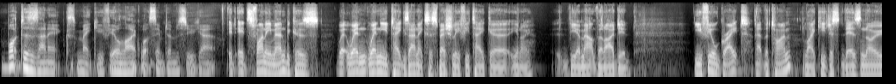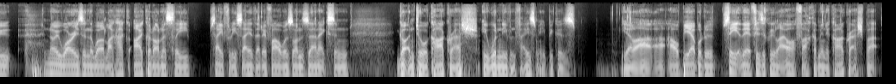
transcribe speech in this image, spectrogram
What does Xanax make you feel like? What symptoms do you get? It, it's funny, man, because when when you take Xanax, especially if you take a you know the amount that I did, you feel great at the time. Like you just there's no no worries in the world. Like I, I could honestly safely say that if I was on Xanax and got into a car crash, it wouldn't even faze me because yeah, I, I- I'll be able to see it there physically. Like oh fuck, I'm in a car crash, but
